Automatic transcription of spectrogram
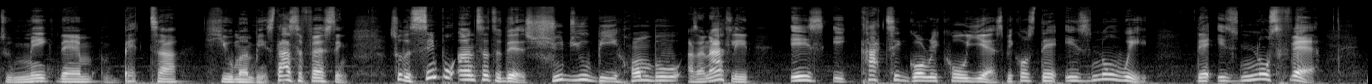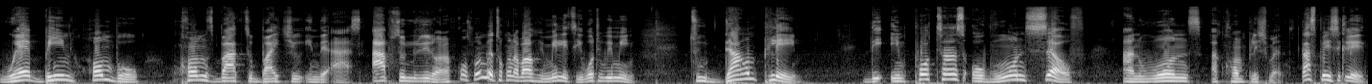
to make them better human beings. That's the first thing. So, the simple answer to this should you be humble as an athlete is a categorical yes because there is no way, there is no sphere where being humble comes back to bite you in the ass. Absolutely not. Of course, when we're talking about humility, what do we mean? To downplay the importance of oneself and one's accomplishment. That's basically it.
